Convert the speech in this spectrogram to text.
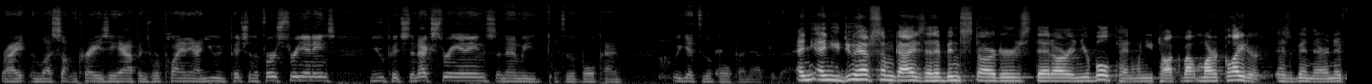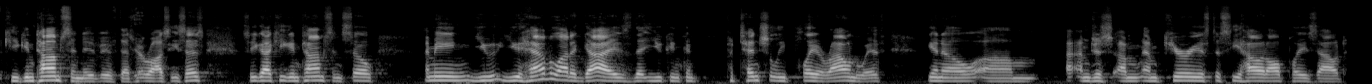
right? Unless something crazy happens. We're planning on you pitching the first three innings, you pitch the next three innings, and then we get to the bullpen. We get to the bullpen after that. And and you do have some guys that have been starters that are in your bullpen. When you talk about Mark Leiter has been there, and if Keegan Thompson, if, if that's yep. what Rossi says, so you got Keegan Thompson. So I mean, you you have a lot of guys that you can potentially play around with. You know, um, I'm just I'm I'm curious to see how it all plays out.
